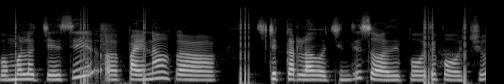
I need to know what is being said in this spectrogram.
బొమ్మలు వచ్చేసి పైన ఒక స్టిక్కర్ లాగా వచ్చింది. సో అది పోతే పోవచ్చు.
